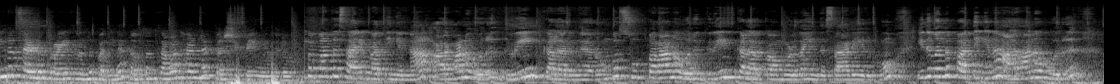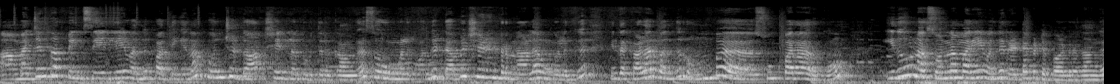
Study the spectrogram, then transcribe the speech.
இந்த சாரியோட ப்ரைஸ் வந்து பார்த்தீங்கன்னா thousand seven hundred plus shipping வந்துடும் இப்போ பார்த்த சாரி பார்த்தீங்கன்னா அழகான ஒரு க்ரீன் கலருங்க ரொம்ப சூப்பரான ஒரு க்ரீன் கலர் காம்போல தான் இந்த சாரி இருக்கும். இது வந்து பார்த்தீங்கன்னா அழகான ஒரு மெஜந்தா பிங்க் ஷேட்லேயே வந்து பார்த்தீங்கன்னா கொஞ்சம் டார்க் ஷேடில் கொடுத்துருக்காங்க. ஸோ உங்களுக்கு வந்து டபுள் ஷேடுன்றனால உங்களுக்கு இந்த கலர் வந்து ரொம்ப சூப்பராக இருக்கும். இதுவும் நான் சொன்ன மாதிரியே வந்து ரெட்டப்பட்டு பார்டர் தாங்க.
